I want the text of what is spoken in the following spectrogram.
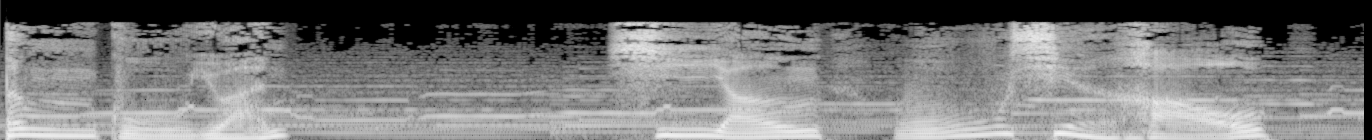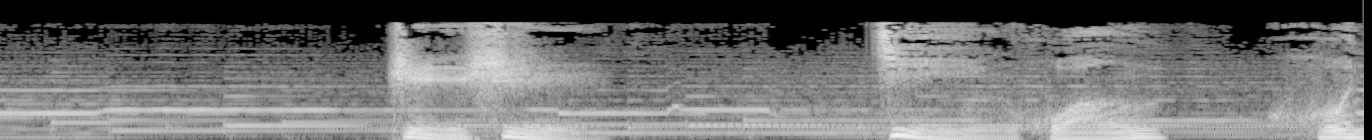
登古原。夕阳无限好，只是近黄昏。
